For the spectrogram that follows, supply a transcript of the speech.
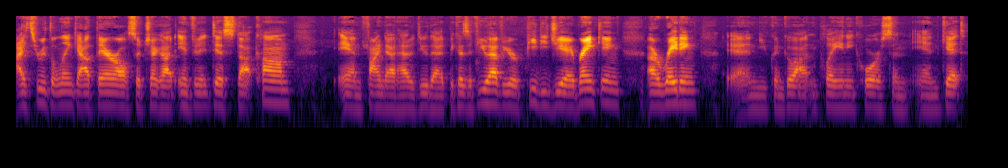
I threw the link out there. Also check out infinitedisc.com and find out how to do that. Because if you have your PDGA ranking uh, rating and you can go out and play any course and and get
